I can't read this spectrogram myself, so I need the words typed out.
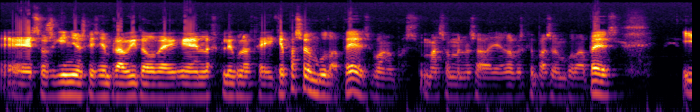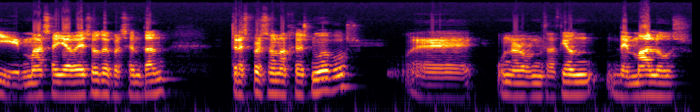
eh, esos guiños que siempre ha habido de que en las películas de ¿y qué pasó en Budapest? Bueno, pues más o menos ahora ya sabes qué pasó en Budapest. Y más allá de eso te presentan tres personajes nuevos, eh, una organización de malos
